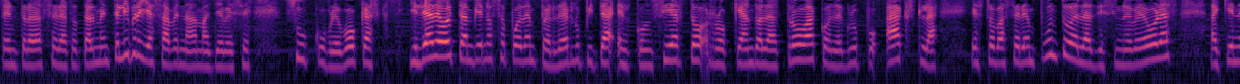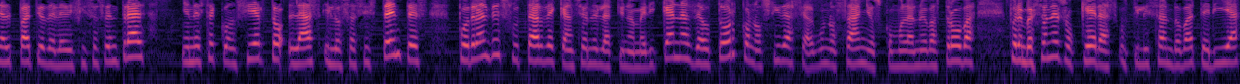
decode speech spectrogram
la entrada será totalmente libre. Ya saben, nada más llévese su cubrebocas. Y el día de hoy también no se pueden perder, Lupita, el concierto Roqueando a la Trova con el grupo Axtla. Esto va a ser en punto de las 19 horas aquí en el patio del edificio central. En este concierto, las y los asistentes podrán disfrutar de canciones latinoamericanas de autor conocidas hace algunos años, como la Nueva Trova, pero en versiones rockeras, utilizando batería,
